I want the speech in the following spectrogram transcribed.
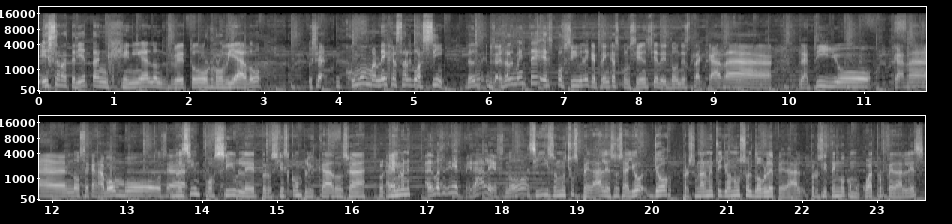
esa batería tan genial donde se ve todo rodeado, o sea, ¿cómo manejas algo así? ¿Realmente es posible que tengas conciencia de dónde está cada platillo, cada, no sé, cada bombo? O sea, no es imposible, pero sí es complicado. O sea, porque además, además tiene pedales, ¿no? Sí, son muchos pedales. O sea, yo, yo personalmente yo no uso el doble pedal, pero sí tengo como cuatro pedales.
